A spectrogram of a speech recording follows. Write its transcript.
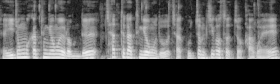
자, 이 종목 같은 경우 여러분들 차트 같은 경우도 자 고점 찍었었죠 과거에.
